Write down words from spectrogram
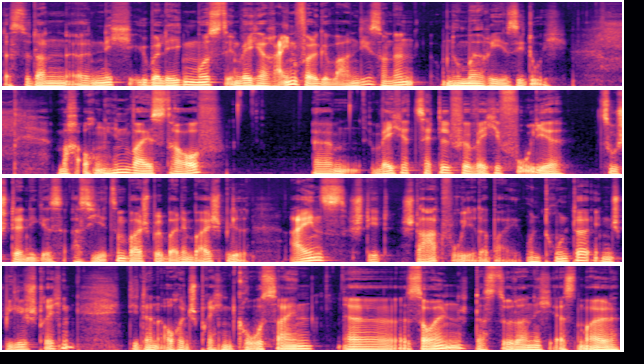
dass du dann äh, nicht überlegen musst, in welcher Reihenfolge waren die, sondern nummeriere sie durch. Mach auch einen Hinweis drauf, ähm, welcher Zettel für welche Folie zuständig ist. Also hier zum Beispiel bei dem Beispiel 1 steht Startfolie dabei und drunter in Spiegelstrichen, die dann auch entsprechend groß sein äh, sollen, dass du da nicht erstmal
